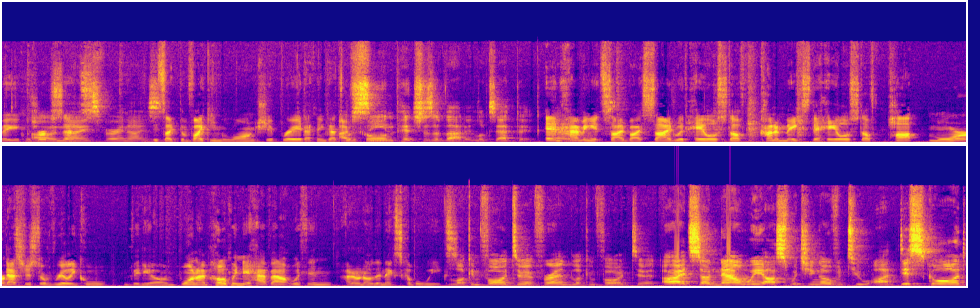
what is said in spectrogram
Mega Construx oh, sets. nice, very nice. It's like the Viking Longship raid, I think that's what I've it's called. I've seen pictures of that, it looks epic. And having it side by side with Halo stuff kind of makes the Halo stuff pop more. That's just a really cool video, and one I'm hoping to have out within, I don't know, the next couple weeks. Looking forward to it, friend, looking forward to it. Alright, so now we are switching over to our Discord,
